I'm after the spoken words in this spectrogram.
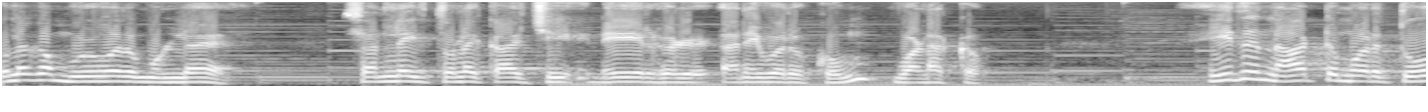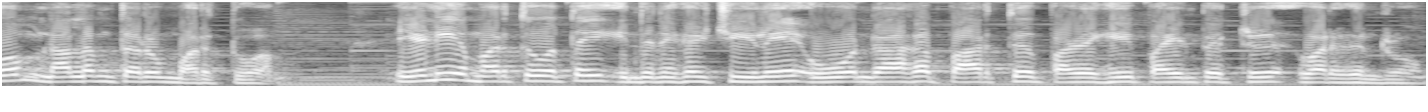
உலகம் முழுவதும் உள்ள சன்லைஃப் தொலைக்காட்சி நேயர்கள் அனைவருக்கும் வணக்கம். இது நாட்டு மருத்துவம் நலம் தரும் மருத்துவம். எளிய மருத்துவத்தை இந்த நிகழ்ச்சியிலே ஒவ்வொன்றாக பார்த்து பழகி பயன்பெற்று வருகின்றோம்.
